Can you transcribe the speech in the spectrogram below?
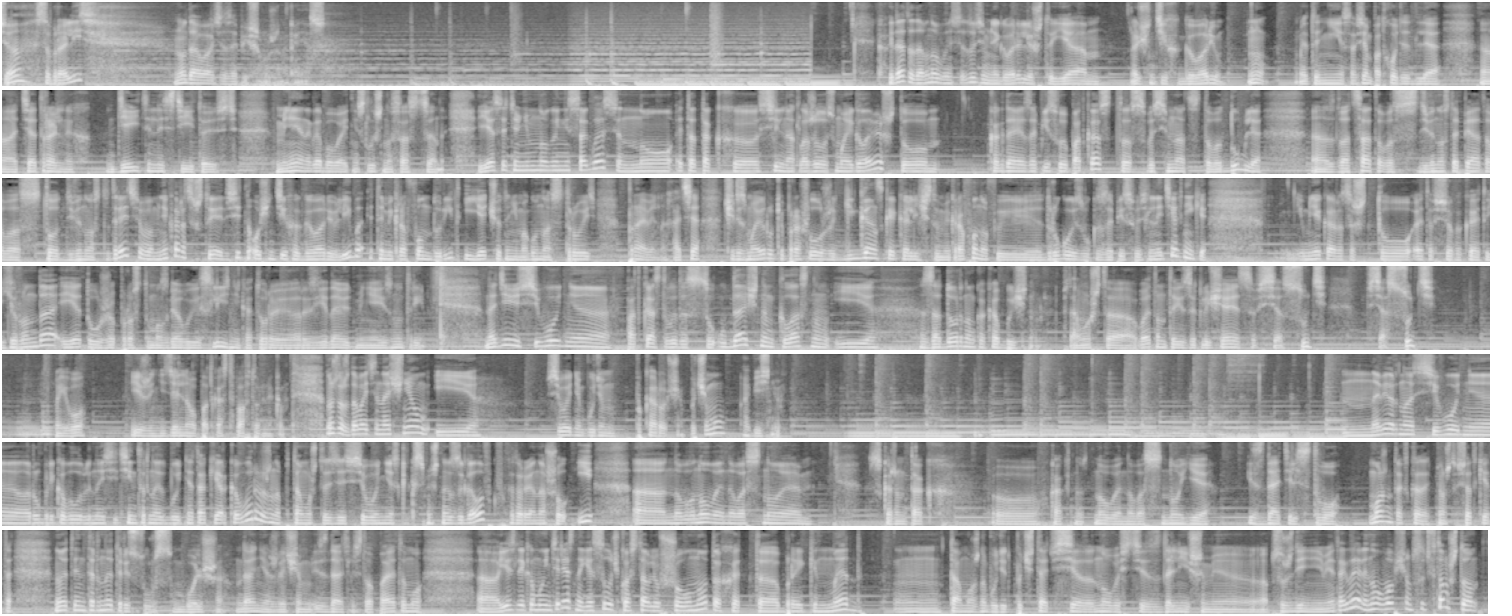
Все, собрались? Ну давайте запишем уже наконец. Когда-то давно в институте мне говорили, что я очень тихо говорю. Ну, это не совсем подходит для э, театральных деятельностей, то есть меня иногда бывает не слышно со сцены. Я с этим немного не согласен, но это так э, сильно отложилось в моей голове, что когда я записываю подкаст с 18-го дубля, э, с 20-го, с 95-го, 193-го, мне кажется, что я действительно очень тихо говорю. Либо это микрофон дурит, и я что-то не могу настроить правильно. Хотя через мои руки прошло уже гигантское количество микрофонов и другой звукозаписывательной техники. И мне кажется, что это все какая-то ерунда, и это уже просто мозговые слизни, которые разъедают меня изнутри. Надеюсь, сегодня подкаст выдастся удачным, классным и задорным, как обычно, потому что в этом-то и заключается вся суть, вся суть моего еженедельного подкаста по вторникам. Ну что ж, давайте начнем, и сегодня будем покороче. Почему? Объясню. Наверное, сегодня рубрика «Выловленные сети интернет» будет не так ярко выражена, потому что здесь всего несколько смешных заголовков, которые я нашел, и а, новое новостное, скажем так, о, как новое новостное издательство можно так сказать, потому что все-таки это, ну, это интернет-ресурс больше, да, нежели чем издательство. Поэтому, э, если кому интересно, я ссылочку оставлю в шоу-нотах. Это Breaking Mad, там можно будет почитать все новости с дальнейшими обсуждениями и так далее. Ну, в общем, суть в том, что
